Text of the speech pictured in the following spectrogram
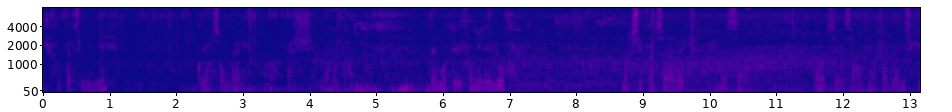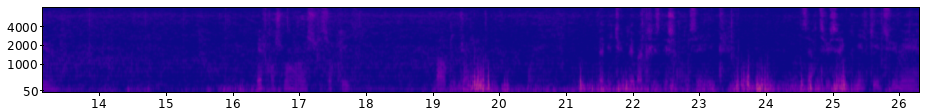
je compte à le souligner. Les couleurs sont belles. Oh, bras. Tellement le téléphone il est lourd. Marcher comme ça avec, moi ça, ça revient à faire de la muscu. Et franchement, ouais, je suis surpris par. D'habitude, les batteries se déchargent assez vite. Certes, c'est 5000 qui est dessus, mais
